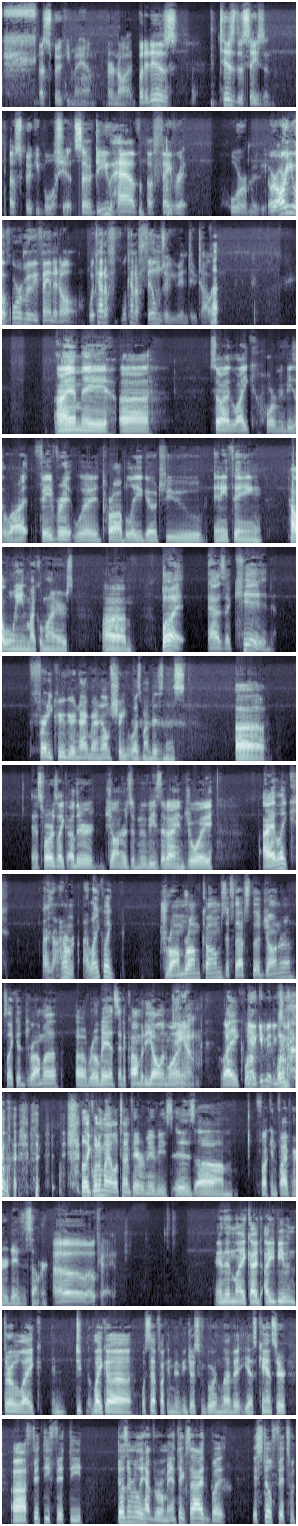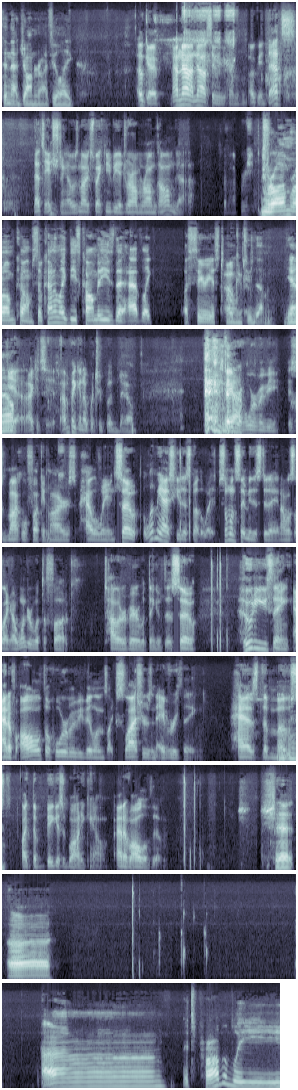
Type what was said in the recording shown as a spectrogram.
a spooky man or not, but it is tis the season of spooky bullshit. So do you have a favorite horror movie, or are you a horror movie fan at all? What kind of what kind of films are you into, Tyler? Uh, I am a uh so I like horror movies a lot. Favorite would probably go to anything Halloween, Michael Myers. Um but as a kid, Freddy Krueger Nightmare on Elm Street was my business. Uh as far as like other genres of movies that I enjoy, I like I, I don't I like like drum rom coms if that's the genre. It's like a drama, a romance, and a comedy all in one. Damn. Like one yeah, of, give me an one of my like one of my all time favorite movies is um fucking Five Hundred Days of Summer. Oh, okay. And then like I'd I'd even throw like and like uh what's that fucking movie? Joseph Gordon Levitt. He has cancer. Uh 50-50. Doesn't really have the romantic side, but it still fits within that genre. I feel like. Okay. Now, now, now I see where you're coming from. Okay, that's that's interesting. I was not expecting you to be a drama rom com guy. But I appreciate it. Rom rom com. So kind of like these comedies that have like a serious tone Okay. to them. You know? Yeah, I can see it. I'm picking up what you're putting down. Favorite Yeah. horror movie is Michael fucking Myers Halloween. So let me ask you this, by the way. Someone sent me this today, and I was like, I wonder what the fuck Tyler Rivera would think of this. So, who do you think, out of all the horror movie villains, like slashers and everything, has the mm-hmm. most, like the biggest body count out of all of them? Shit. Uh. Um, it's probably.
